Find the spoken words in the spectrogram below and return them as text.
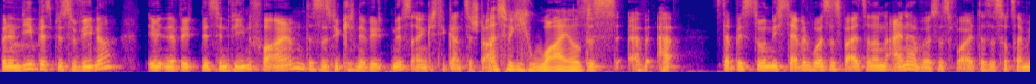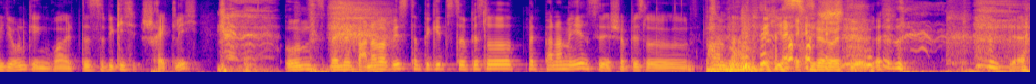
Wenn du in Wien bist, bist du Wiener. In der Wildnis in Wien vor allem, das ist wirklich eine Wildnis, eigentlich die ganze Stadt. Das ist wirklich wild. Das, äh, äh, da bist du nicht Seven vs. Wild, sondern einer vs. Wild. Das ist so zwei Millionen gegen Wild. Das ist wirklich schrecklich. Und wenn du in Panama bist, dann beginnst du ein bisschen mit Panamesisch, ein bisschen Panamesisch. Der,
